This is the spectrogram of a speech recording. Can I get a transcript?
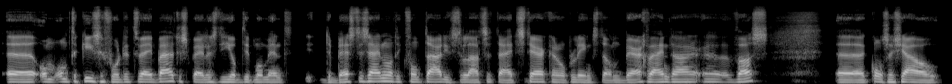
Eh, om, om te kiezen voor de twee buitenspelers die op dit moment de beste zijn. Want ik vond Tadic de laatste tijd sterker op links dan Bergwijn daar eh, was. Eh Conceição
